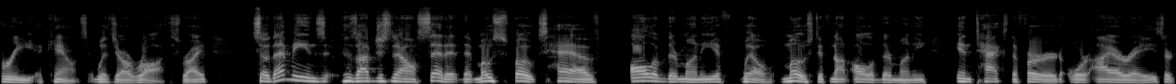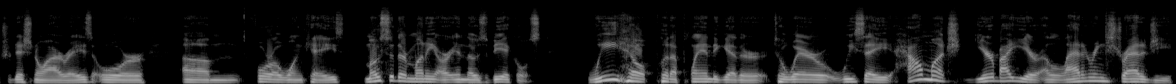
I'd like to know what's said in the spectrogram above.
free accounts with our Roths, right? So that means, because I've just now said it, that most folks have all of their money, if well, most, if not all of their money, in tax deferred or IRAs or traditional IRAs or um, 401ks. Most of their money are in those vehicles. We help put a plan together to where we say, how much year by year, a laddering strategy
